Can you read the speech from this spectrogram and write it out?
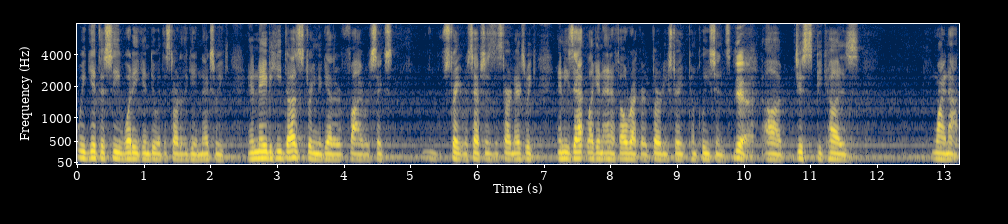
we get to see what he can do at the start of the game next week, and maybe he does string together five or six straight receptions to start next week, and he's at like an NFL record 30 straight completions. Yeah. Uh, just because, why not?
